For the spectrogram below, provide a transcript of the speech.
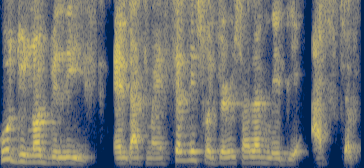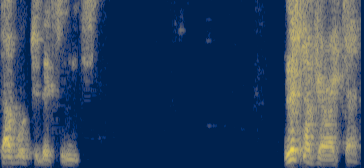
who do not believe, and that my service for Jerusalem may be acceptable to the saints. Lift up your right hand.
